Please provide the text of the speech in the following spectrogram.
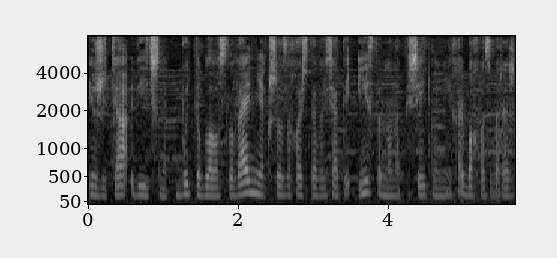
і життя вічне. Будьте благословенні. Якщо захочете вивчати істину, напишіть мені. Хай Бог вас береже.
